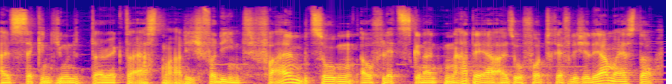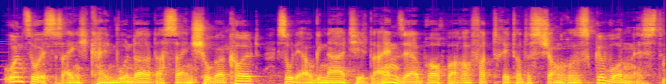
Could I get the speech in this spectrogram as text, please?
als Second Unit Director erstmalig verdient. Vor allem bezogen auf letztgenannten hatte er also vortreffliche Lehrmeister und so ist es eigentlich kein Wunder, dass sein Sugar Colt, so der Originaltitel, ein sehr brauchbarer Vertreter des Genres geworden ist.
